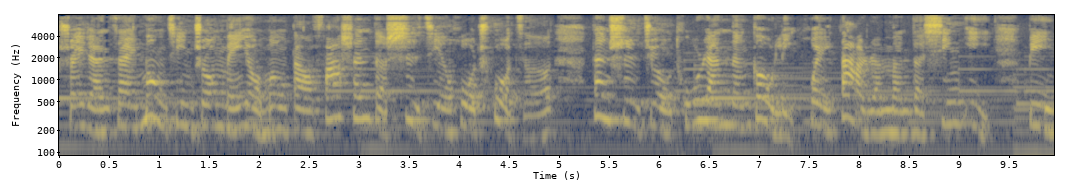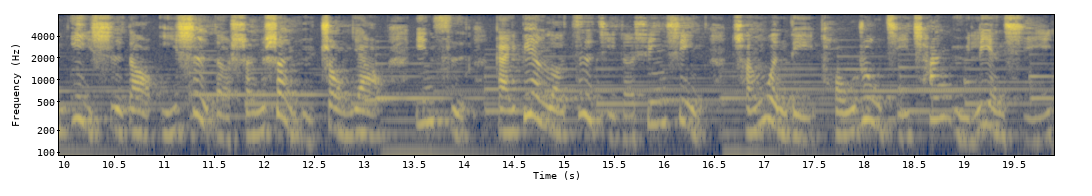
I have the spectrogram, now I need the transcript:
虽然在梦境中没有梦到发生的事件或挫折，但是就突然能够领会大人们的心意，并意识到仪式的神圣与重要，因此改变了自己的心性，沉稳地投入及参与练习。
